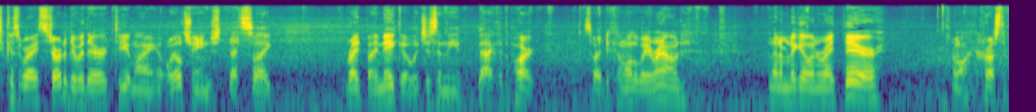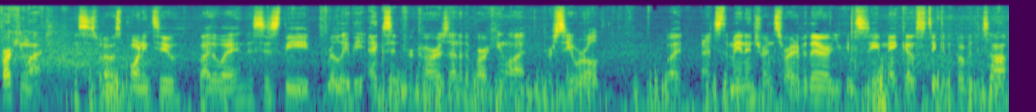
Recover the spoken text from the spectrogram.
because where I started over there to get my oil changed, that's like right by Mako, which is in the back of the park. So I had to come all the way around. And then I'm gonna go in right there and walk across the parking lot. This is what I was pointing to, by the way. This is the really the exit for cars out of the parking lot for SeaWorld. But that's the main entrance right over there. You can see Mako sticking up over the top.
